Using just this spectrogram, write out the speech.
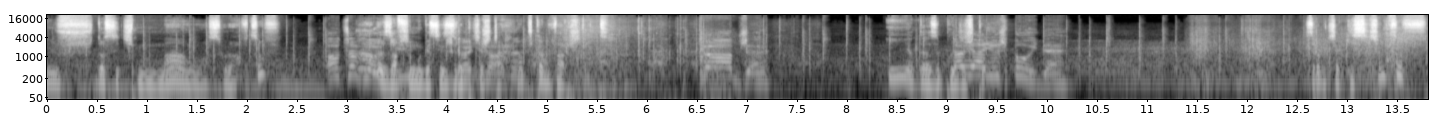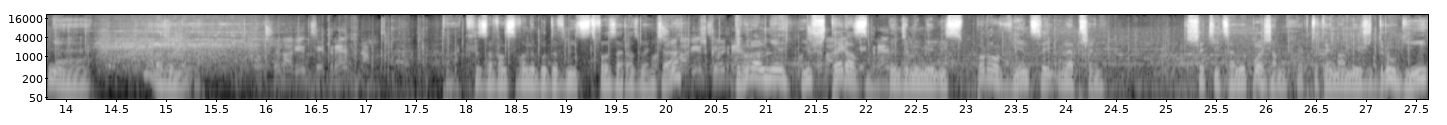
już dosyć mało surowców, O co chodzi? ale zawsze mogę coś zrobić jeszcze. Skończone. Na przykład warsztat. Dobrze. I od razu To pójdziesz ja tu. już pójdę. Zrobić jakiś strzelców? Nie. Na razie nie. Potrzeba więcej drewna. Tak, zaawansowane budownictwo zaraz będzie. Generalnie już teraz będziemy mieli sporo więcej ulepszeń. Trzeci cały poziom. Jak tutaj mamy już drugi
